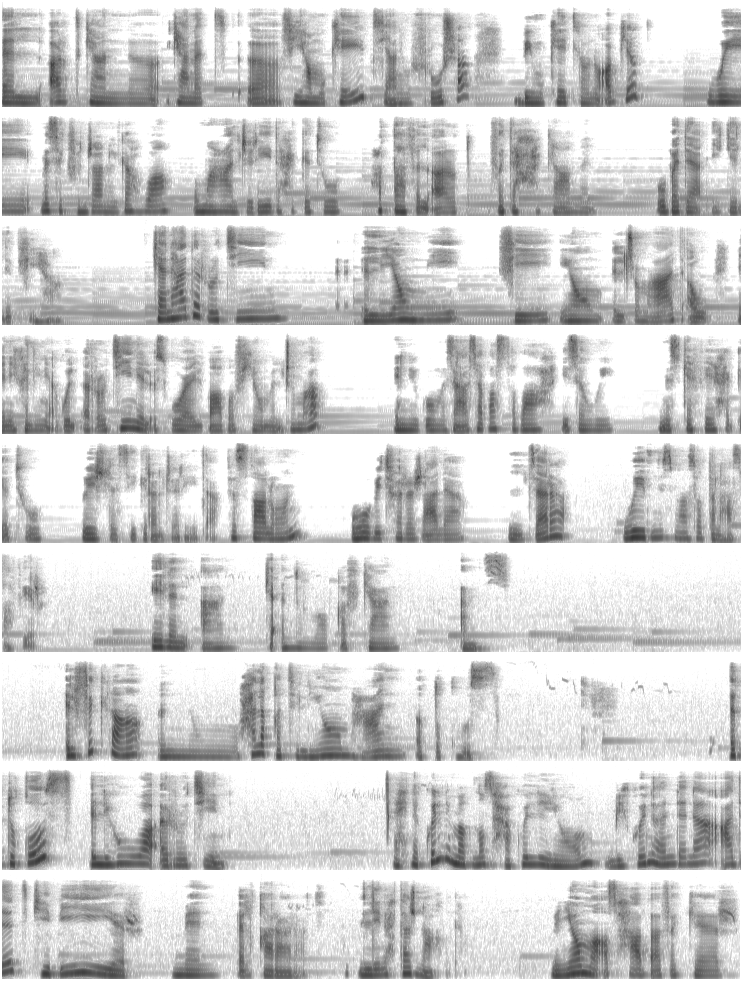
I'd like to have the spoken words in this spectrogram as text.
الأرض كان كانت آه، فيها موكيت يعني مفروشة بموكيت لونه أبيض ومسك فنجان القهوة ومعاه الجريدة حقته حطها في الأرض وفتحها كامل وبدأ يقلب فيها. كان هذا الروتين اليومي في يوم الجمعات أو يعني خليني أقول الروتين الأسبوعي البابا في يوم الجمعة إنه يقوم الساعة سبعة الصباح يسوي نسكافيه حقته ويجلس يقرأ الجريدة. في الصالون وهو بيتفرج على الزرع وبنسمع صوت العصافير. إلى الآن كأن الموقف كان أمس. الفكرة أنه حلقة اليوم عن الطقوس. الطقوس اللي هو الروتين. إحنا كل ما بنصحى كل يوم بيكون عندنا عدد كبير من القرارات اللي نحتاج ناخذها من يوم ما أصحى بفكر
